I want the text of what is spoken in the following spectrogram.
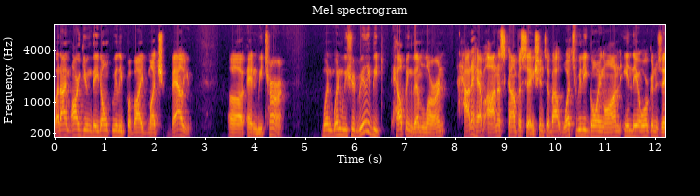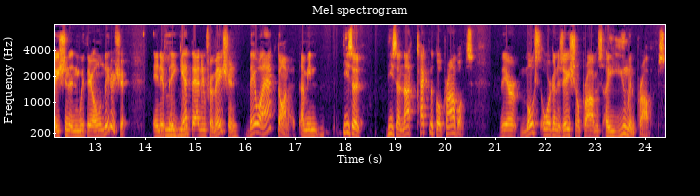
but I'm arguing they don't really provide much value uh, and return. When when we should really be helping them learn how to have honest conversations about what's really going on in their organization and with their own leadership. And if mm-hmm. they get that information, they will act on it. I mean, these are these are not technical problems. They're most organizational problems are human problems.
